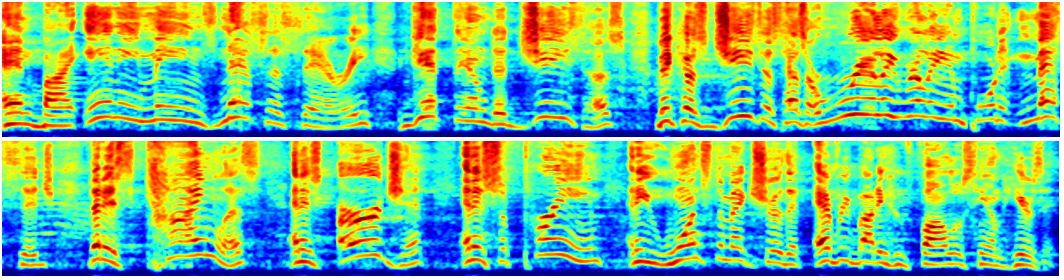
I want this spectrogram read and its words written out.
and by any means necessary, get them to Jesus because Jesus has a really, really important message that is timeless and is urgent and is supreme, and he wants to make sure that everybody who follows him hears it.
